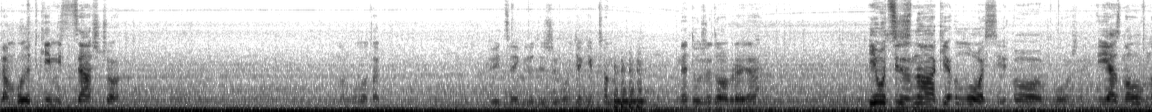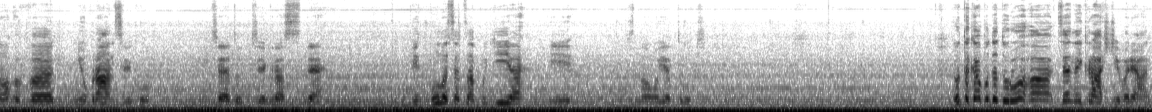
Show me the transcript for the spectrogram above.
Там були такі місця, що ну було так. Дивіться, як люди живуть, як їм там не дуже добре, да? І оці знаки лосі, о Боже. І я знову в, в Нью-Брансвіку. Це тут якраз де відбулася ця подія і знову я тут. От така буде дорога, це найкращий варіант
